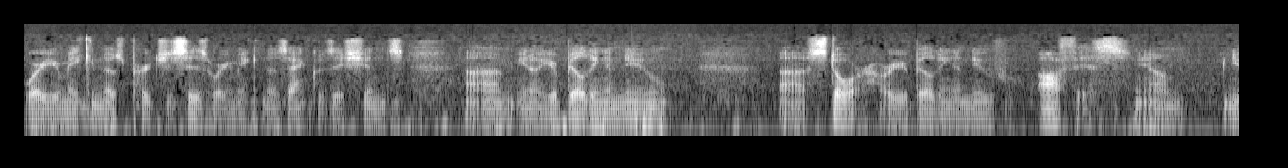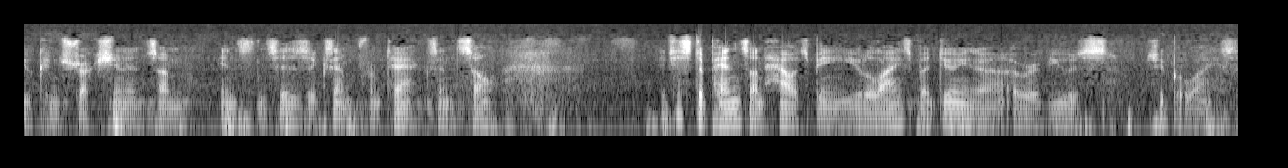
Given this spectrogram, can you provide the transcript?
where you're making those purchases, where you're making those acquisitions, um, you know, you're building a new uh, store or you're building a new office, you know, new construction in some instances exempt from tax, and so it just depends on how it's being utilized. But doing a, a review is super wise.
